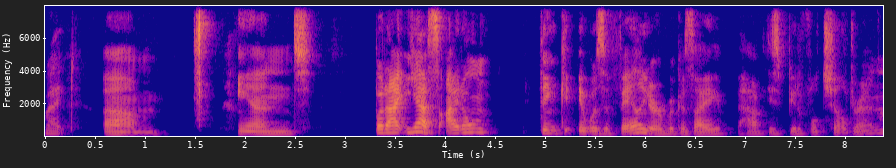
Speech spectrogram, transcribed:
Right. Um, and but I yes, I don't think it was a failure because I have these beautiful children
